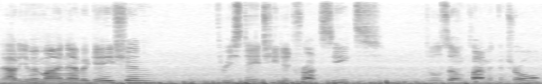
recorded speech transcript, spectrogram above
Got Audi MMI navigation, three-stage heated front seats, dual zone climate control.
